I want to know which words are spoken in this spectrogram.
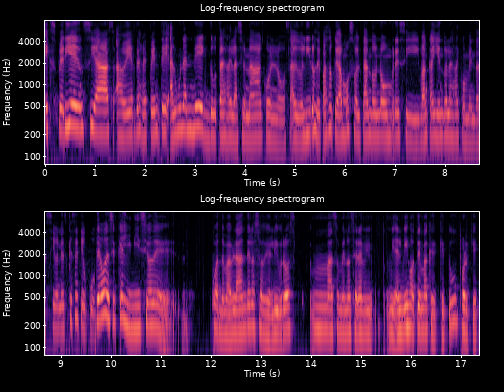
experiencias, a ver de repente alguna anécdota relacionada con los audiolibros, de paso que vamos soltando nombres y van cayendo las recomendaciones, ¿qué se te ocurre? Debo decir que el inicio de cuando me hablaban de los audiolibros, más o menos era el mismo tema que, que tú, porque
